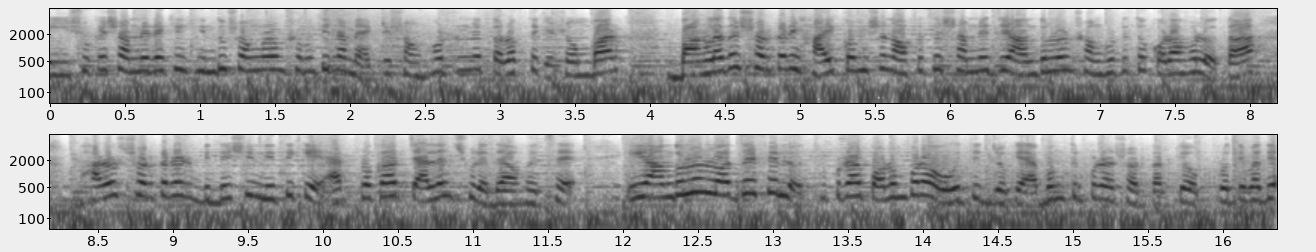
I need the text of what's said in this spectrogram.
এই ইস্যুকে সামনে রেখে হিন্দু সংগ্রাম সমিতি নামে একটি সংগঠনের তরফ থেকে সোমবার বাংলাদেশ সরকারি হাই কমিশন অফিসের সামনে যে আন্দোলন সংগঠিত করা হলো, তা ভারত সরকারের বিদেশি নীতিকে এক প্রকার চ্যালেঞ্জ ছুড়ে দেওয়া হয়েছে। এই আন্দোলন লজ্জায় ফেলল ত্রিপুরার পরম্পরা ও ঐতিহ্যকে এবং ত্রিপুরা সরকারকেও। প্রতিবাদী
